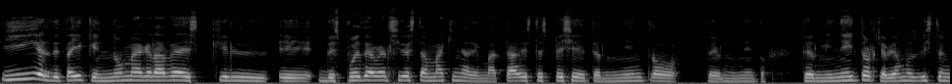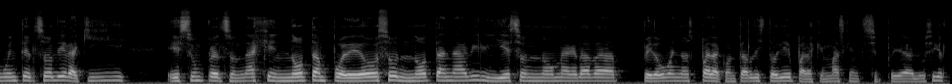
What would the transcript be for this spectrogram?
Y el detalle que no me agrada es que eh, después de haber sido esta máquina de matar, esta especie de terminento, terminento, Terminator que habíamos visto en Winter Soldier aquí es un personaje no tan poderoso, no tan hábil y eso no me agrada, pero bueno, es para contar la historia y para que más gente se pudiera lucir.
